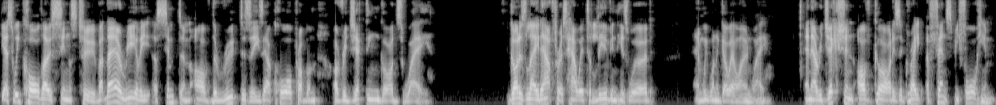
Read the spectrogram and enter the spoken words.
Yes, we call those sins too, but they are really a symptom of the root disease, our core problem of rejecting God's way. God has laid out for us how we're to live in His Word, and we want to go our own way. And our rejection of God is a great offense before Him.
